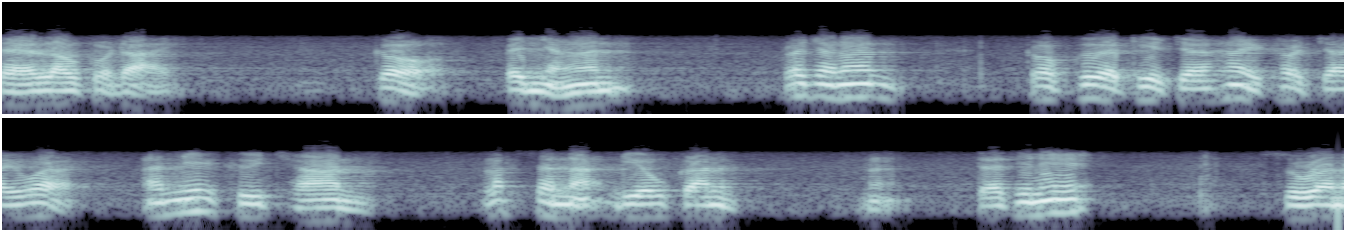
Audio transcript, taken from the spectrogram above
แต่เราก็ได้ ก็เป็นอย่างนั้น เพราะฉะนั้นก็เพื่อที่จะให้เข้าใจว่า อันนี้คือฌานลักษณะเดียวกันนะแต่ทีนี้ส่วน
